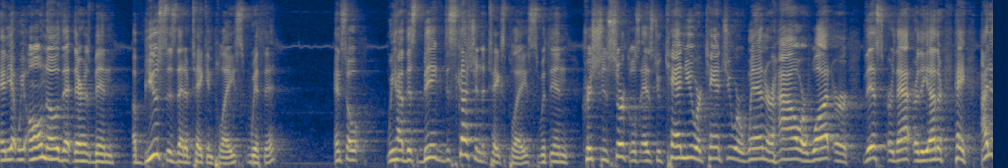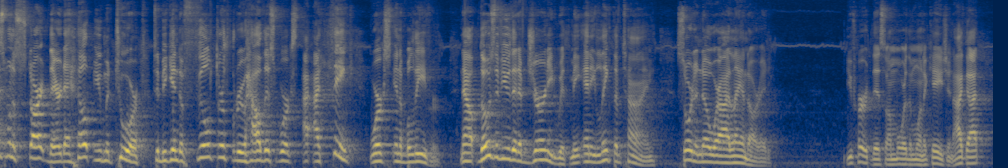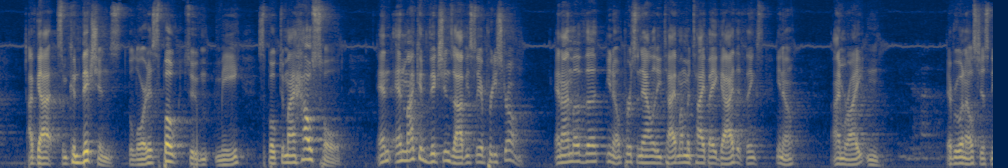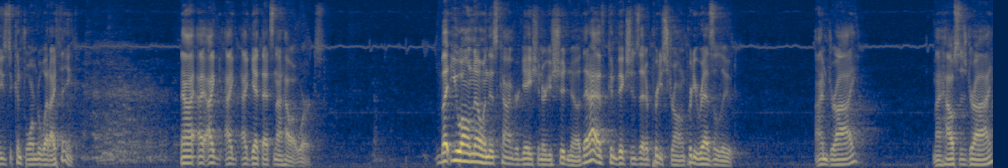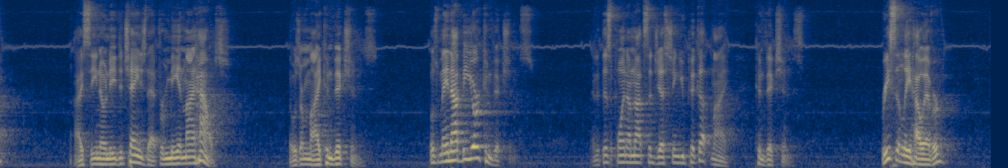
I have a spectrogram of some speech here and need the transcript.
and yet we all know that there has been abuses that have taken place with it. And so we have this big discussion that takes place within Christian circles as to can you or can't you or when or how or what or this or that or the other. Hey, I just want to start there to help you mature to begin to filter through how this works, I, I think works in a believer. Now, those of you that have journeyed with me any length of time sort of know where I land already. You've heard this on more than one occasion. I got I've got some convictions. The Lord has spoke to me, spoke to my household. And, and my convictions obviously are pretty strong. And I'm of the, you know, personality type. I'm a type A guy that thinks, you know, I'm right and everyone else just needs to conform to what I think. Now, I, I, I, I get that's not how it works. But you all know in this congregation, or you should know, that I have convictions that are pretty strong, pretty resolute. I'm dry. My house is dry. I see no need to change that for me and my house. Those are my convictions. Those may not be your convictions. And at this point, I'm not suggesting you pick up my convictions. Recently, however,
